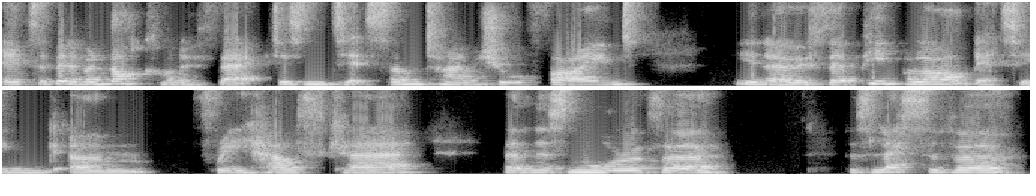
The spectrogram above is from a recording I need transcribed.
it's a bit of a knock on effect, isn't it? Sometimes you'll find, you know, if the people aren't getting um, free healthcare, then there's more of a, there's less of a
